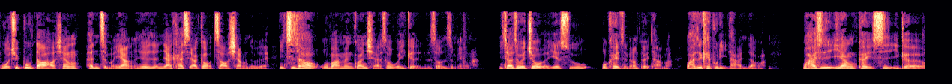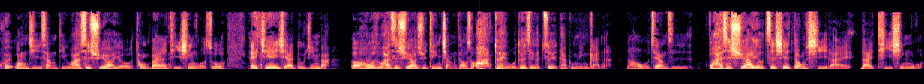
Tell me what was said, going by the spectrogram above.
我去布道好像很怎么样，就是人家开始要跟我照相，对不对？你知道我把门关起来的时候，我一个人的时候是怎么样吗？你知道这位救我的耶稣，我可以怎么样对他吗？我还是可以不理他，你知道吗？我还是一样可以是一个会忘记上帝，我还是需要有同伴来提醒我说，哎，今天一起来读经吧。呃，或者我还是需要去听讲道说啊，对我对这个罪太不敏感了，然后我这样子，我还是需要有这些东西来来提醒我。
